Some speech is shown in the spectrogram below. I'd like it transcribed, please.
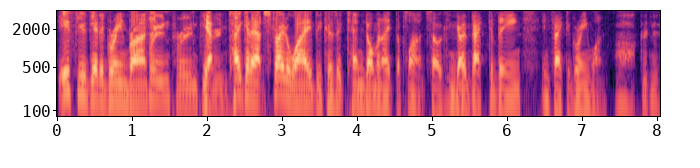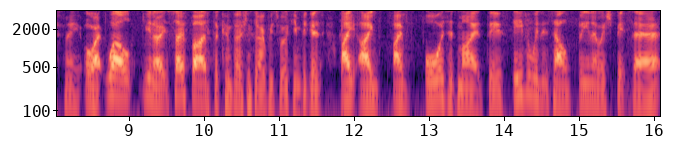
if you get a green branch, Prune, prune, prune. take it out straight away because it can dominate the plant. So it can Mm. go back to being, in fact, a green one. Oh goodness me! All right. Well, you know, so far the conversion therapy is working because I, I, I've always admired this, even with its albino-ish bit there.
